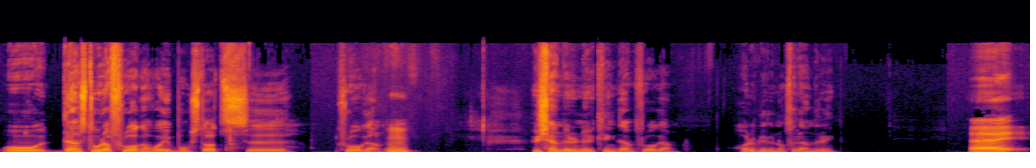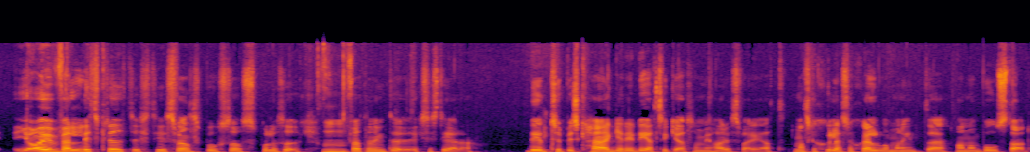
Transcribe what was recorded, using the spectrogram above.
Och den stora frågan var ju bostadsfrågan. Eh. Mm. Hur känner du nu kring den frågan? Har det blivit någon förändring? Eh, jag är väldigt kritisk till svensk bostadspolitik Mm. för att den inte existerar. Det är en typisk högeridé tycker jag som vi har i Sverige att man ska skylla sig själv om man inte har någon bostad.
